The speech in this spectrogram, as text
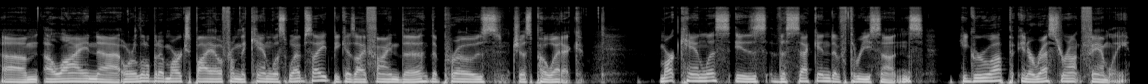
um, a line uh, or a little bit of Mark's bio from the Canlis website because I find the, the prose just poetic. Mark Canlis is the second of three sons. He grew up in a restaurant family.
